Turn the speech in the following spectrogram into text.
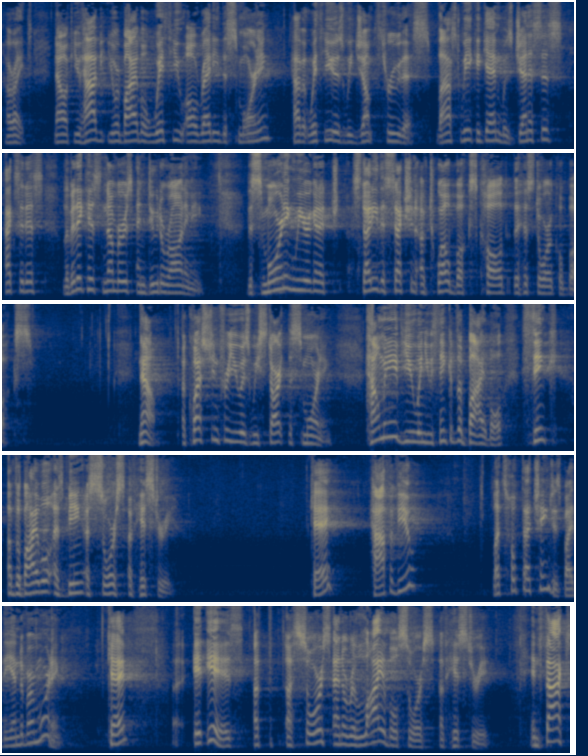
All right. Now, if you have your Bible with you already this morning, have it with you as we jump through this. Last week, again, was Genesis, Exodus, Leviticus, Numbers, and Deuteronomy. This morning, we are going to study the section of 12 books called the historical books. Now, a question for you as we start this morning. How many of you, when you think of the Bible, think of the Bible as being a source of history? Okay? Half of you? Let's hope that changes by the end of our morning. Okay? Uh, it is a, a source and a reliable source of history. In fact,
